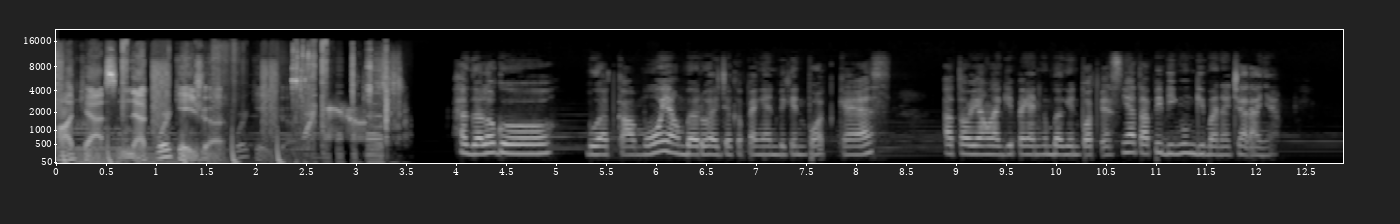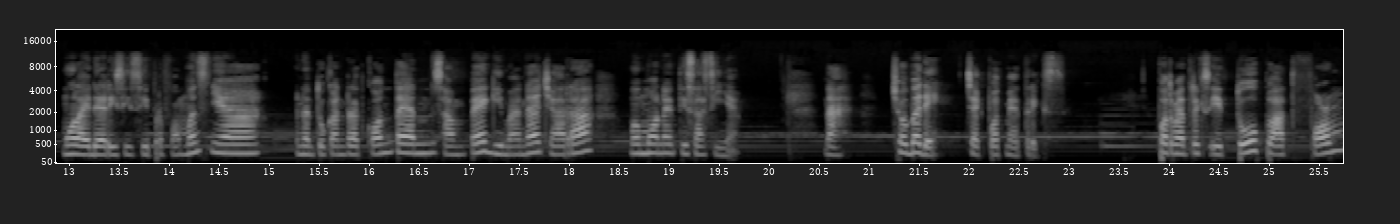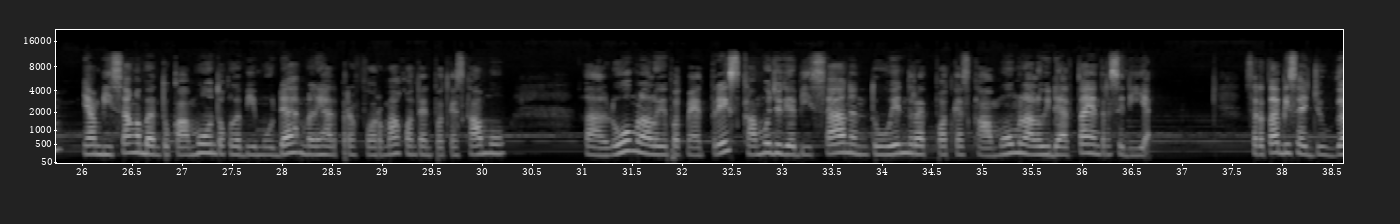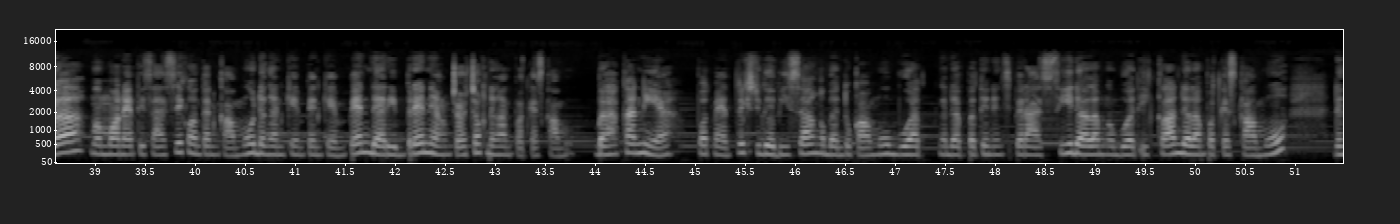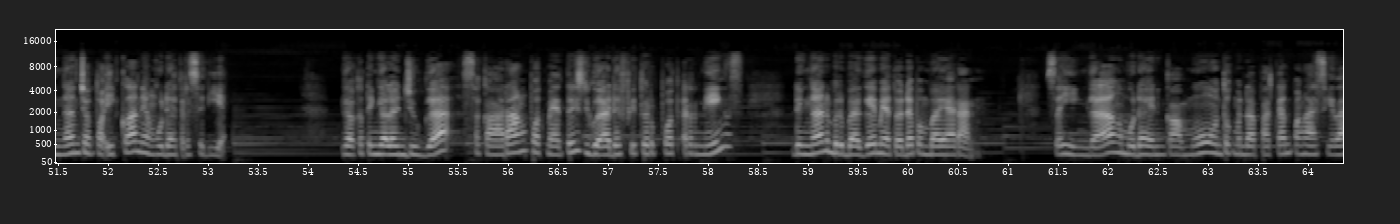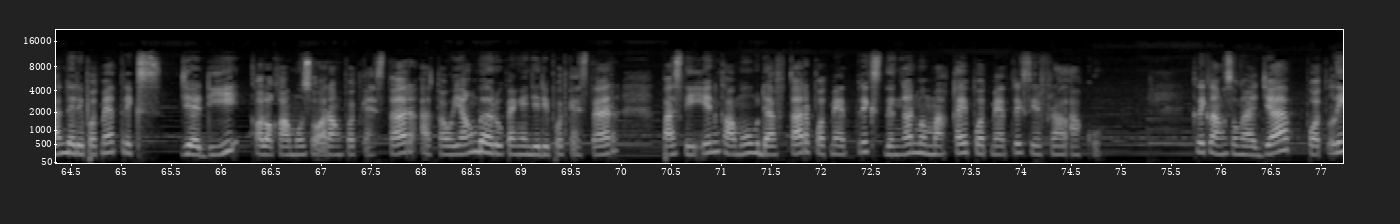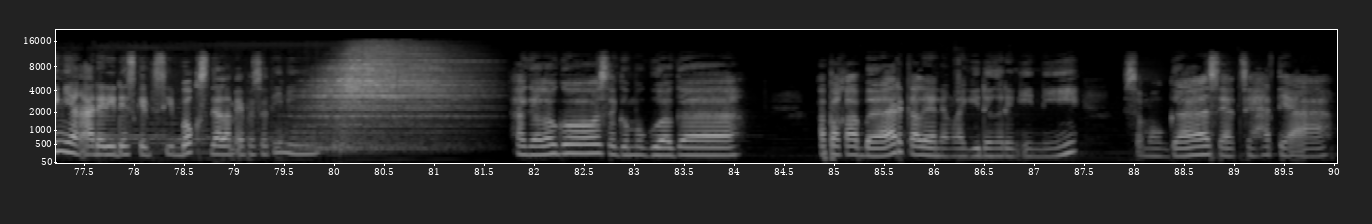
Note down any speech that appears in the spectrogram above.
Podcast Network Asia. Haga logo, buat kamu yang baru aja kepengen bikin podcast, atau yang lagi pengen ngembangin podcastnya tapi bingung gimana caranya. Mulai dari sisi performance-nya, menentukan red content, sampai gimana cara memonetisasinya. Nah, coba deh cek Podmetrics. Podmetrics itu platform yang bisa ngebantu kamu untuk lebih mudah melihat performa konten podcast kamu. Lalu melalui Podmetrics, kamu juga bisa nentuin rate podcast kamu melalui data yang tersedia. Serta bisa juga memonetisasi konten kamu dengan campaign-campaign dari brand yang cocok dengan podcast kamu. Bahkan nih ya, Podmetrics juga bisa ngebantu kamu buat ngedapetin inspirasi dalam ngebuat iklan dalam podcast kamu dengan contoh iklan yang udah tersedia. Gak ketinggalan juga, sekarang Podmetrics juga ada fitur Pod Earnings dengan berbagai metode pembayaran. Sehingga ngemudahin kamu untuk mendapatkan penghasilan dari Podmetrics. Jadi, kalau kamu seorang podcaster atau yang baru pengen jadi podcaster, pastiin kamu mendaftar Podmetrics dengan memakai Podmetrics referral aku. Klik langsung aja pot link yang ada di deskripsi box dalam episode ini. Haga logo, segemu gua ga. Apa kabar kalian yang lagi dengerin ini? Semoga sehat-sehat ya.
